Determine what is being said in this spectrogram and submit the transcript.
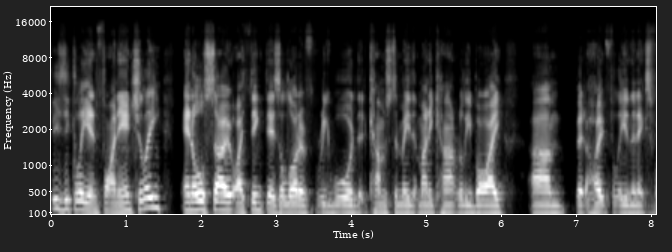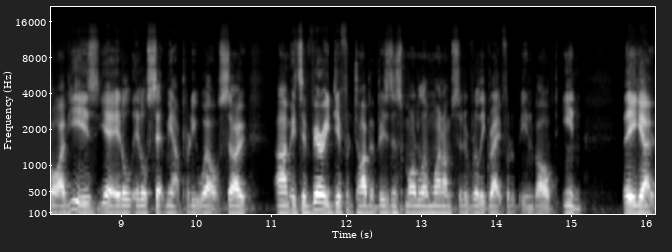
physically and financially, and also I think there's a lot of reward that comes to me that money can't really buy. Um, but hopefully, in the next five years, yeah, it'll it'll set me up pretty well. So um, it's a very different type of business model and one I'm sort of really grateful to be involved in. There you go.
